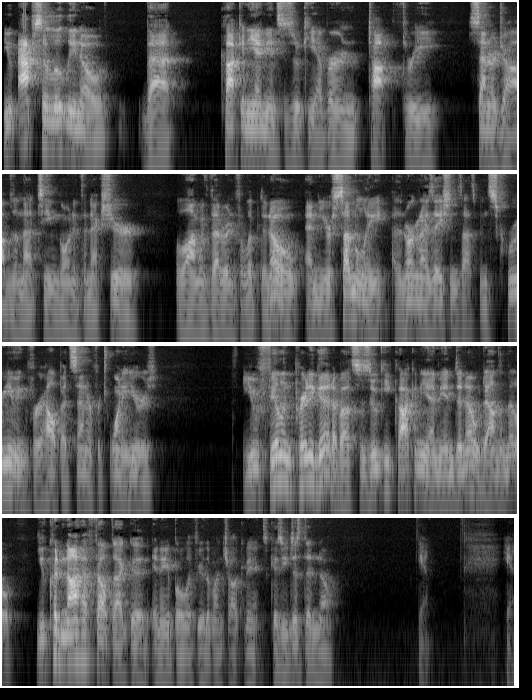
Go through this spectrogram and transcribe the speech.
you absolutely know that Kotkaniemi and Suzuki have earned top three center jobs on that team going into next year, along with veteran Phillip Danault. And you're suddenly, an organization that's been screaming for help at center for 20 years, you're feeling pretty good about Suzuki, Kotkaniemi, and Danault down the middle. You could not have felt that good in April if you're the Montreal Canadiens because you just didn't know. Yeah, yeah,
